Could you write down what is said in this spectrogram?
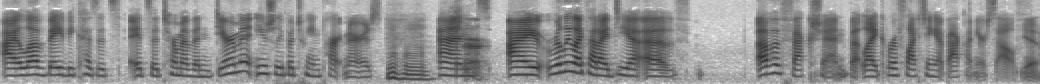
I love babe because it's it's a term of endearment, usually between partners, Mm-hmm. and Sure. I really like that idea of of affection, but like reflecting it back on yourself, yeah.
